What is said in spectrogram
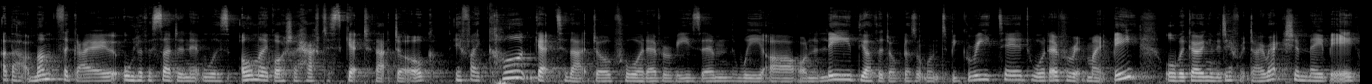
About a month ago, all of a sudden it was, oh my gosh, I have to get to that dog. If I can't get to that dog for whatever reason, we are on a lead, the other dog doesn't want to be greeted, whatever it might be, or we're going in a different direction maybe,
